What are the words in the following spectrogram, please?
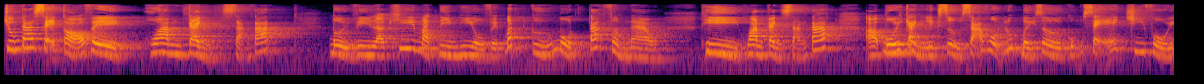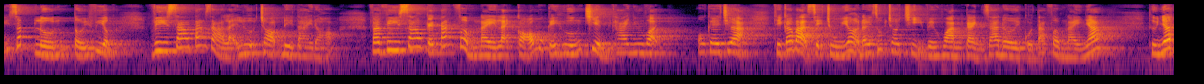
chúng ta sẽ có về hoàn cảnh sáng tác. Bởi vì là khi mà tìm hiểu về bất cứ một tác phẩm nào thì hoàn cảnh sáng tác à, bối cảnh lịch sử xã hội lúc bấy giờ cũng sẽ chi phối rất lớn tới việc vì sao tác giả lại lựa chọn đề tài đó và vì sao cái tác phẩm này lại có một cái hướng triển khai như vậy. Ok chưa ạ? Thì các bạn sẽ chú ý ở đây giúp cho chị về hoàn cảnh ra đời của tác phẩm này nhé thứ nhất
